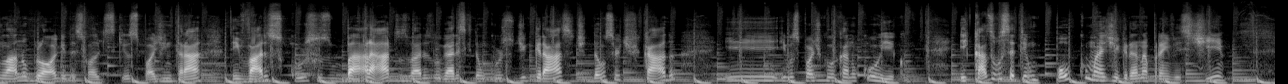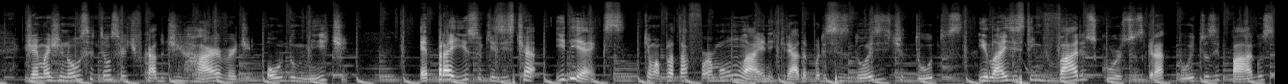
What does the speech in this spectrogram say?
lá no blog da Escola de Skills, pode entrar. Tem vários cursos baratos, vários lugares que dão curso de graça, te dão certificado e, e você pode colocar no currículo. E caso você tenha um pouco mais de grana para investir, já imaginou você ter um certificado de Harvard ou do MIT? É para isso que existe a edX, que é uma plataforma online criada por esses dois institutos, e lá existem vários cursos gratuitos e pagos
